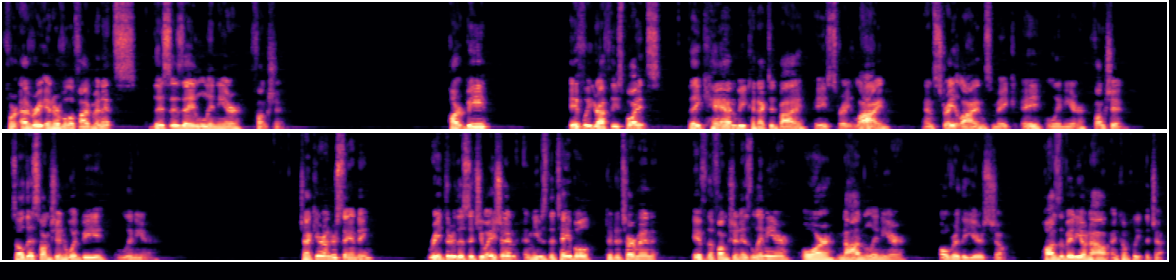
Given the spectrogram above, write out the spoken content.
for every interval of five minutes. This is a linear function. Part B, if we graph these points, they can be connected by a straight line, and straight lines make a linear function. So this function would be linear. Check your understanding, read through the situation, and use the table to determine if the function is linear or non-linear over the years shown. Pause the video now and complete the check.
